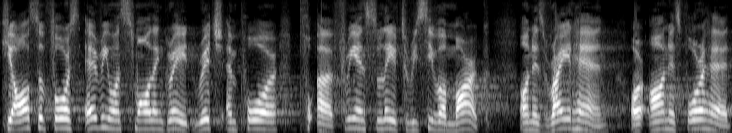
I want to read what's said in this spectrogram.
He also forced everyone, small and great, rich and poor, uh, free and slave, to receive a mark on his right hand or on his forehead,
